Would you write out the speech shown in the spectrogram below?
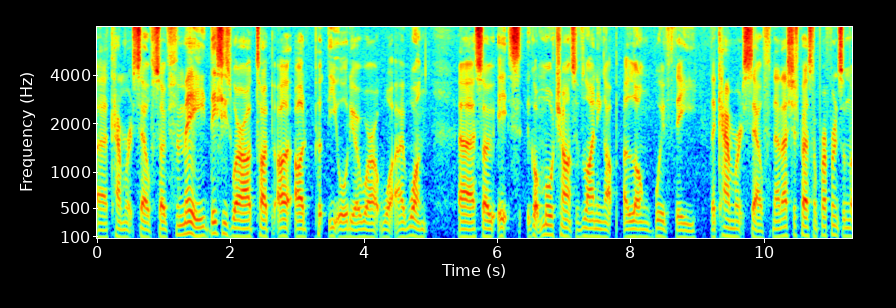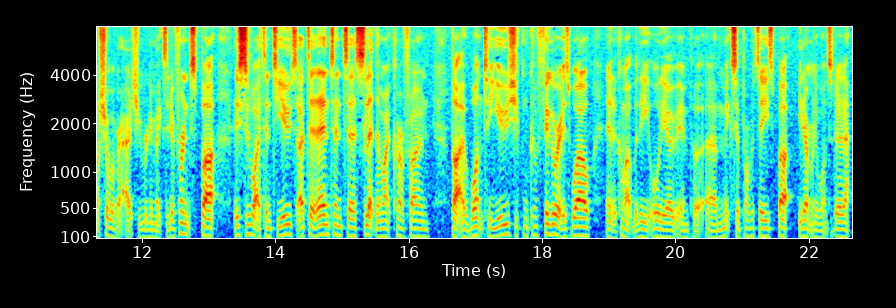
uh, camera itself. So for me, this is where I'd type, I, would put the audio where what I want. Uh, so it's got more chance of lining up along with the the camera itself. Now that's just personal preference. I'm not sure whether it actually really makes a difference, but this is what I tend to use. I then tend to select the microphone that I want to use. You can configure it as well, and it'll come up with the audio input uh, mixer properties, but you don't really want to do that.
